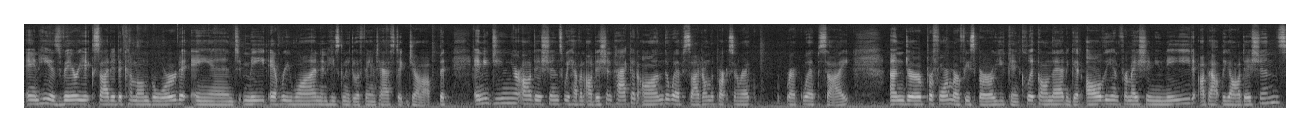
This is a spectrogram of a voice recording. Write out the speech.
And he is very excited to come on board and meet everyone, and he's going to do a fantastic job. But Annie Jr. auditions, we have an audition packet on the website, on the Parks and Rec, Rec website. Under Perform Murfreesboro, you can click on that and get all the information you need about the auditions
